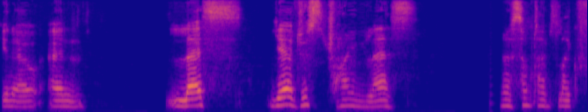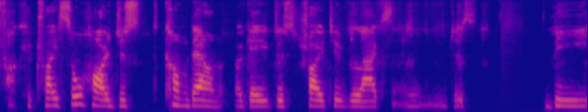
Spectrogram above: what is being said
you know, and less, yeah, just trying less. you know sometimes like fuck you try so hard just calm down okay just try to relax and just be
